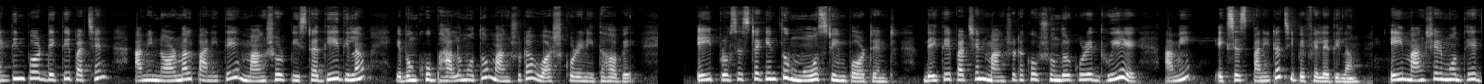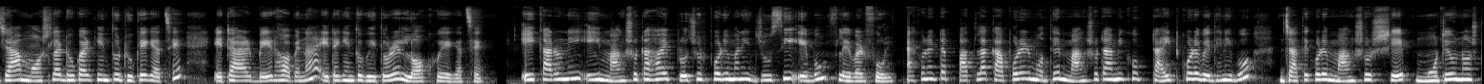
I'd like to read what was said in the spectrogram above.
একদিন পর দেখতেই পাচ্ছেন, আমি নর্মাল পানিতে মাংসর পিসটা দিয়ে দিলাম এবং খুব ভালো মতো মাংসটা ওয়াশ করে নিতে হবে। এই প্রসেসটা কিন্তু মোস্ট ইম্পর্ট্যান্ট দেখতেই পাচ্ছেন, মাংসটা খুব সুন্দর করে ধুয়ে আমি এক্সেস পানিটা চিপে ফেলে দিলাম। এই মাংসের মধ্যে যা মশলা ঢোকার কিন্তু ঢুকে গেছে, এটা আর বের হবে না, এটা কিন্তু ভিতরে লক হয়ে গেছে। এই কারণেই এই মাংসটা হয় প্রচুর পরিমাণে জুসি এবং ফ্লেভারফুল এখন একটা পাতলা কাপড়ের মধ্যে মাংসটা আমি খুব টাইট করে বেঁধে নিব, যাতে করে মাংসর শেপ মোটেও নষ্ট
